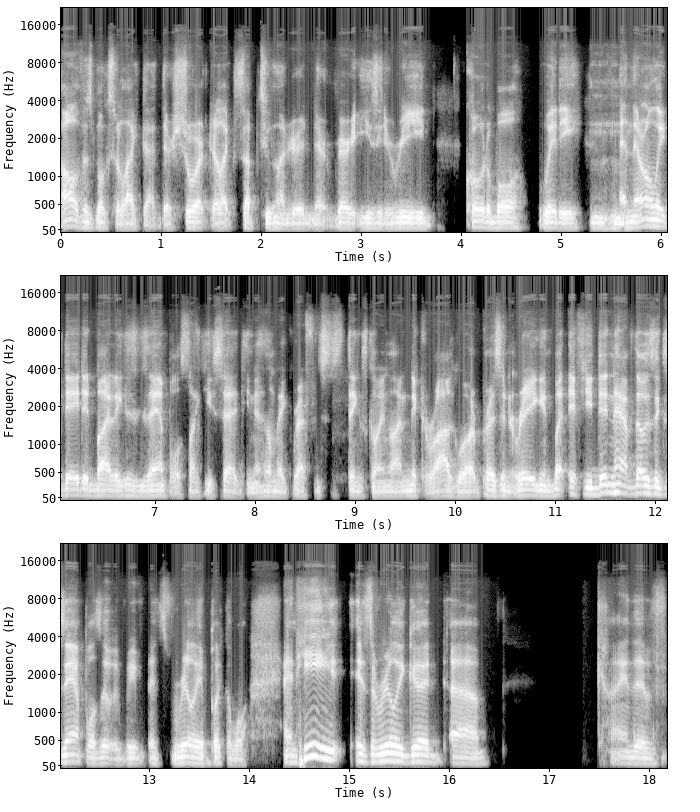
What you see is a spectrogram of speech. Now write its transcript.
all of his books are like that. They're short. They're like sub 200. and They're very easy to read quotable, witty, mm-hmm. and they're only dated by these examples. Like you said, you know, he'll make references to things going on in Nicaragua or President Reagan. But if you didn't have those examples, it would be it's really applicable. And he is a really good uh, kind of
